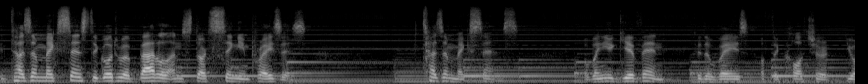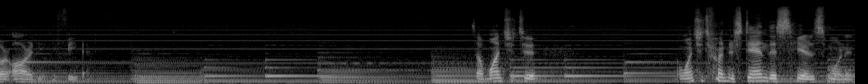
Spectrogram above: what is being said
It doesn't make sense to go to a battle and start singing praises. It doesn't make sense. But when you give in to the ways of the culture, you are already defeated. So I want you to I want you to understand this here this morning.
